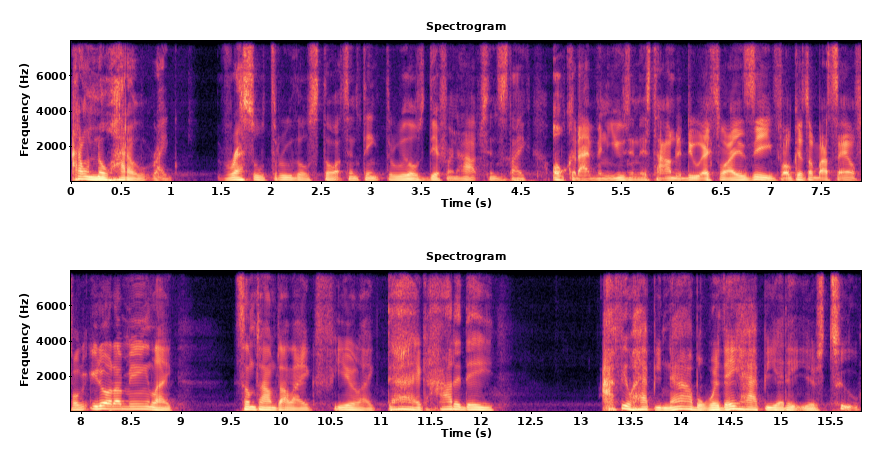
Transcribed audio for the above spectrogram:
I don't know how to like wrestle through those thoughts and think through those different options. Like, oh, could I have been using this time to do X, Y, and Z? Focus on myself. You know what I mean? Like, sometimes I like fear, like, dag, how did they? I feel happy now, but were they happy at eight years too?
